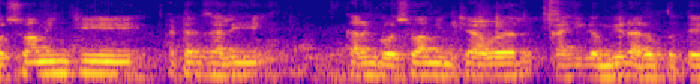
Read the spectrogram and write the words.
गोस्वामींची अटक झाली कारण गोस्वामींच्यावर काही गंभीर आरोप होते.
